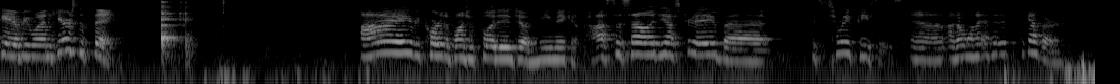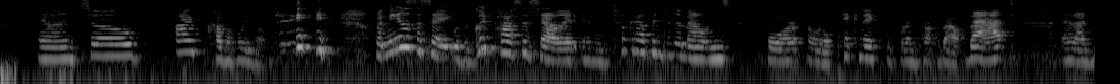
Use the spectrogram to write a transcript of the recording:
Okay, everyone, here's the thing. I recorded a bunch of footage of me making a pasta salad yesterday, but it's too many pieces and I don't want to edit it together. And so I probably won't. but needless to say, it was a good pasta salad and we took it up into the mountains for a little picnic, which we're going to talk about that. And I'd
